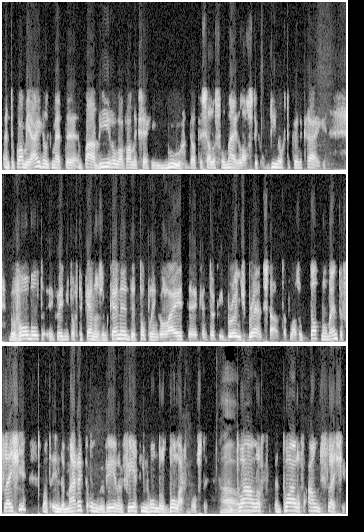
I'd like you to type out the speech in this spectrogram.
En toen kwam je eigenlijk met eh, een paar bieren waarvan ik zeg, boer, dat is zelfs voor mij lastig om die nog te kunnen krijgen. Bijvoorbeeld, ik weet niet of de kenners hem kennen, de Toppling Goliath de Kentucky Brunch Brand Stout. Dat was op dat moment een flesje wat in de markt ongeveer een 1400 dollar kostte. Oh, een, 12, een 12 ounce flesje.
